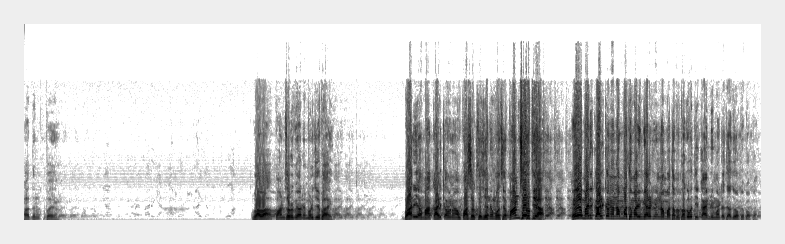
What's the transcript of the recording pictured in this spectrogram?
હા વાહ વાહ, પાંચસો રૂપિયા અને મણજીભાઈ. બારિયા માં કાળકાના ઉપાસક છે, જેને મોસે પાંચસો રૂપિયા. એ મારી કાળકાના નામમાં તમારી મેરટના નામમાં તમે ભગવતી કાયમની માટે જાદુ આપે બાપા.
